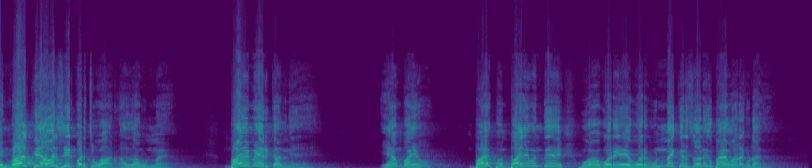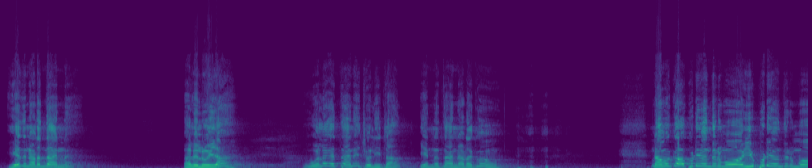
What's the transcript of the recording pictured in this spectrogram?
என் வாழ்க்கையை அவர் சீர்படுத்துவார். அதுதான் உண்மை. பயமே இருக்காதுங்க. ஏன் பயம்? பயப்ப பயம் வந்து ஒரு ஒரு உண்மை கிறிஸ்தவனுக்கு பயம் வரக்கூடாது. எது நடந்தா என்ன? அல்லேலூயா உலகத்தானே சொல்லிட்டான் என்ன தான் நடக்கும்? நமக்கு அப்படி வந்துருமோ இப்படி வந்துருமோ?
